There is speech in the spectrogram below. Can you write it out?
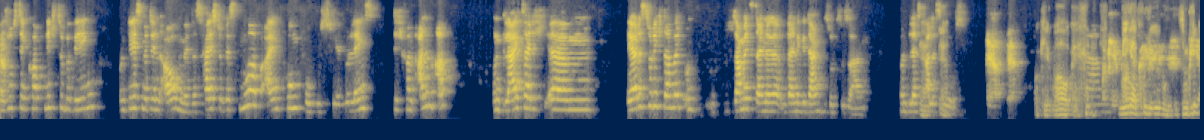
Versuchst den Kopf nicht zu bewegen und gehst mit den Augen mit. Das heißt, du bist nur auf einen Punkt fokussiert. Du lenkst dich von allem ab und gleichzeitig ähm, erdest du dich damit und sammelst deine, deine Gedanken sozusagen und lässt ja, alles los. Ja, ja. Okay, wow. Okay, Mega coole Übung. Zum Glück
